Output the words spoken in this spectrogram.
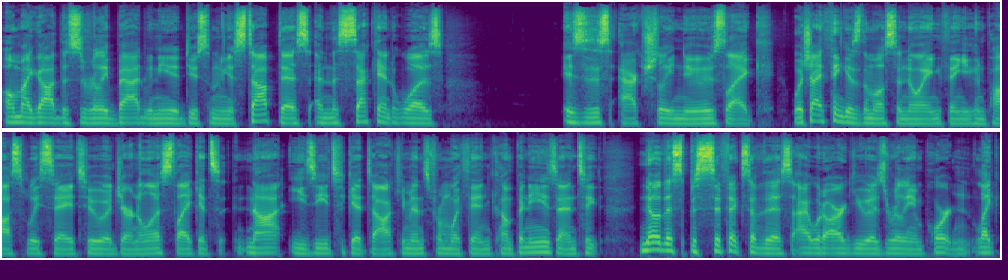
oh my God, this is really bad. We need to do something to stop this. And the second was, is this actually news? Like, which I think is the most annoying thing you can possibly say to a journalist. Like, it's not easy to get documents from within companies, and to know the specifics of this, I would argue, is really important. Like,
